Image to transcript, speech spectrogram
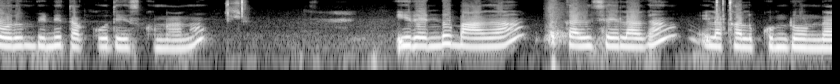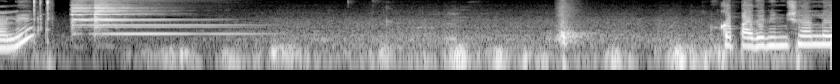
గోధుమ పిండి తక్కువ తీసుకున్నాను. ఈ రెండు బాగా కలిసేలాగా ఇలా కలుపుకుంటూ ఉండాలి. ఒక పది నిమిషాల్లో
